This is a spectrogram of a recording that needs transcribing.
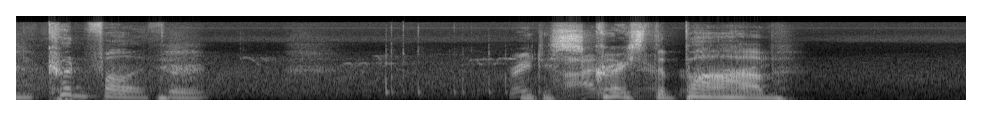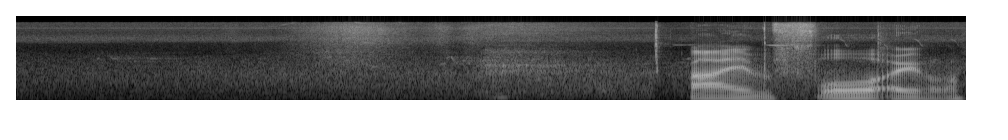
You couldn't follow through. Great You putting disgrace there the for a Bob. I am four over.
